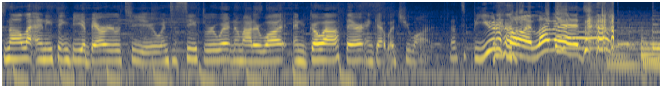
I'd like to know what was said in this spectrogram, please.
to not let anything be a barrier to you and to see through it no matter what and go out there and get what you want. That's beautiful. I love it.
